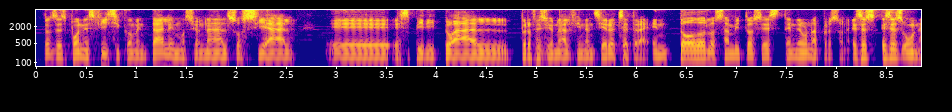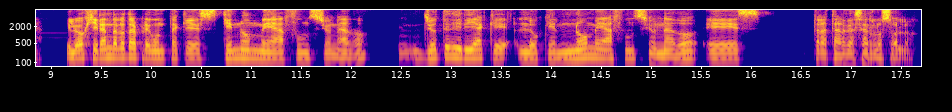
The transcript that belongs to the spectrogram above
Entonces pones físico, mental, emocional, social, eh, espiritual, profesional, financiero, etcétera. En todos los ámbitos es tener una persona. Esa es, esa es una. Y luego girando a la otra pregunta que es, ¿qué no me ha funcionado? Yo te diría que lo que no me ha funcionado es tratar de hacerlo solo.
